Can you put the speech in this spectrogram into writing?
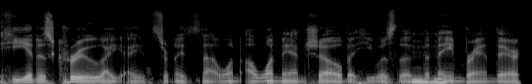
he and his crew. I, I certainly it's not one a one man show, but he was the the name brand there.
